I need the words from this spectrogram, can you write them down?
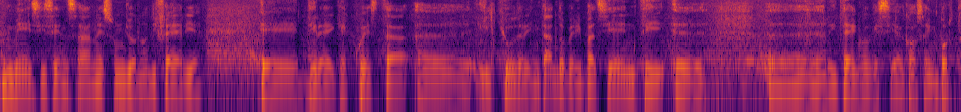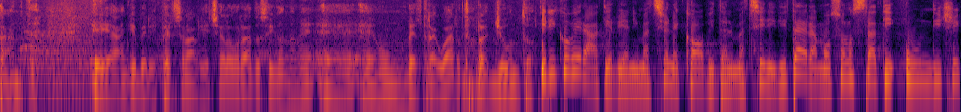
mesi senza nessun giorno di ferie e direi che questa, il chiudere intanto per i pazienti ritengo che sia cosa importante e anche per il personale che ci ha lavorato secondo me è, è un bel traguardo raggiunto. I ricoverati in rianimazione Covid al Mazzini di Teramo sono stati 11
